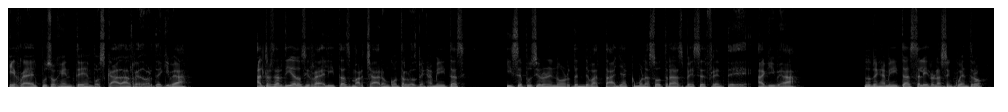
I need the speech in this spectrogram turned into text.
Israel puso gente emboscada alrededor de Gibeá. Al tercer día los israelitas marcharon contra los benjaminitas y se pusieron en orden de batalla como las otras veces frente a Gibeá. Los benjaminitas salieron a su encuentro y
